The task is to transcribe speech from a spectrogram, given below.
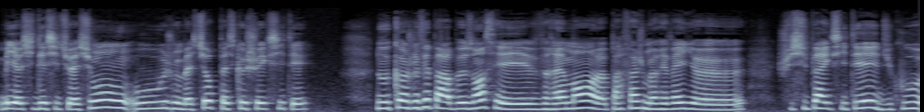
Mais il y a aussi des situations où je me masturbe parce que je suis excitée. Donc quand je le fais par besoin, c'est vraiment... parfois, je me réveille, je suis super excitée, et du coup,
